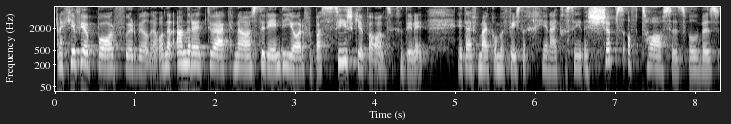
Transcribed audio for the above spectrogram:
En ek gee vir jou 'n paar voorbeelde. Onder andere toe ek na studentejare vir passasiersskepe aansoek gedoen het, het hy vir my kom bevestig gegee en hy het gesê the ships of Tarsus will vis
